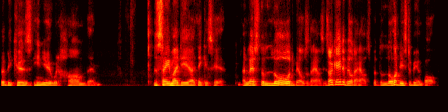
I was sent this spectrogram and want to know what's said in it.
but because he knew it would harm them. The same idea, I think, is here. Unless the Lord builds the house, it's okay to build a house, but the Lord needs to be involved.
